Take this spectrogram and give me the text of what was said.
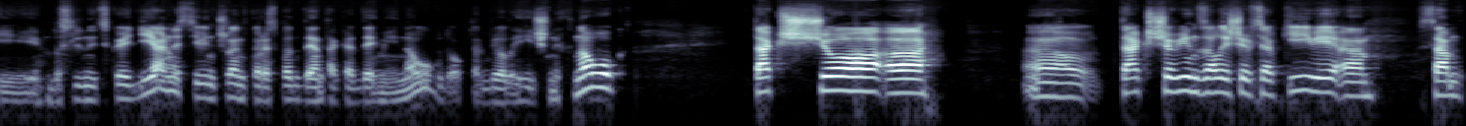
і дослідницької діяльності. Він член-кореспондент Академії наук, доктор біологічних наук. Так що, е, е, так що він залишився в Києві, сам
